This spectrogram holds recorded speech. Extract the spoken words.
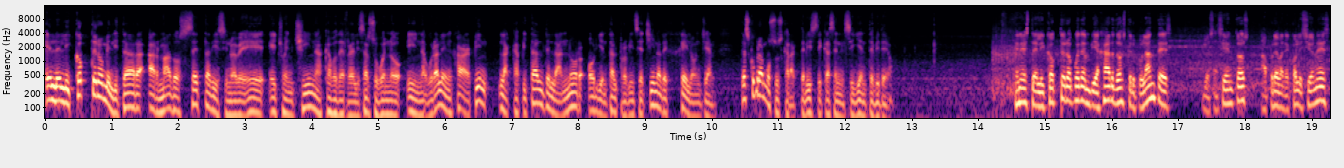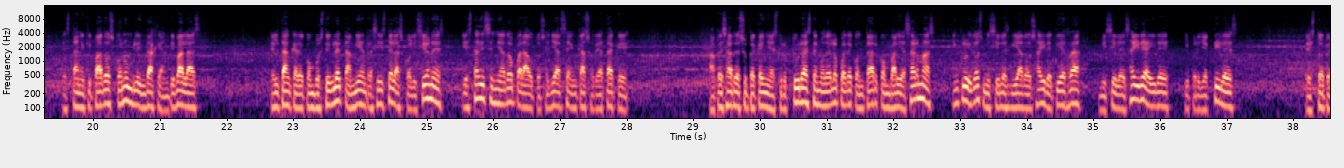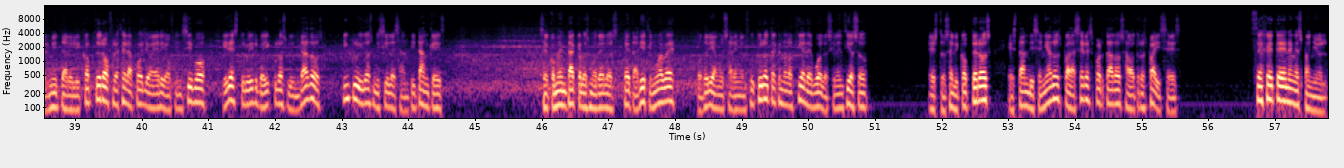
El helicóptero militar armado Z-19E hecho en China acaba de realizar su vuelo inaugural en Harbin, la capital de la nororiental provincia china de Heilongjiang. Descubramos sus características en el siguiente video. En este helicóptero pueden viajar dos tripulantes. Los asientos, a prueba de colisiones, están equipados con un blindaje antibalas. El tanque de combustible también resiste las colisiones y está diseñado para autosellarse en caso de ataque. A pesar de su pequeña estructura, este modelo puede contar con varias armas, incluidos misiles guiados aire-tierra, misiles aire-aire y proyectiles. Esto permite al helicóptero ofrecer apoyo aéreo ofensivo y destruir vehículos blindados, incluidos misiles antitanques. Se comenta que los modelos Z-19 podrían usar en el futuro tecnología de vuelo silencioso. Estos helicópteros están diseñados para ser exportados a otros países. CGTN en español.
